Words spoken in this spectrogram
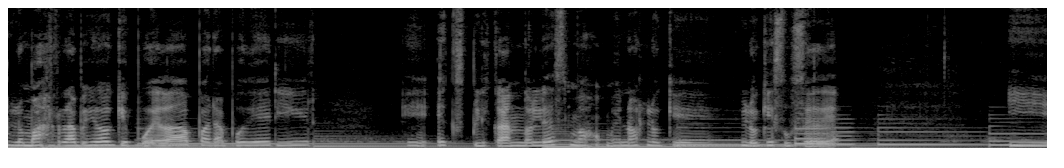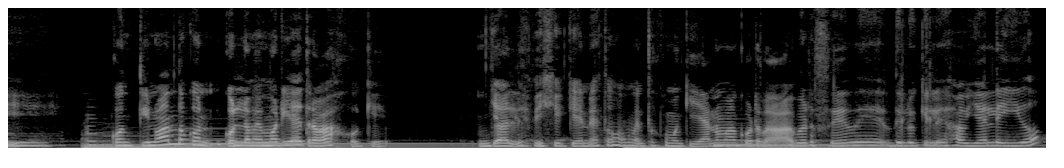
lo más rápido que pueda para poder ir eh, explicándoles más o menos lo que, lo que sucede. Y continuando con, la memoria de trabajo, que ya les dije que en estos momentos como que ya no me acordaba per se de, lo que les había leído.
